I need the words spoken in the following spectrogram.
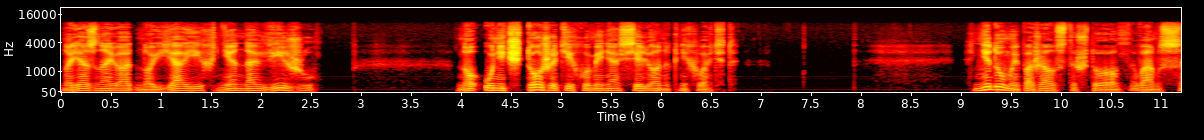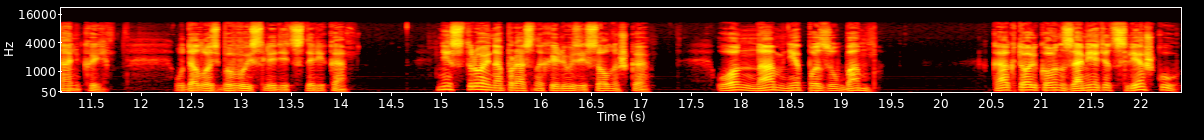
Но я знаю одно: я их ненавижу но уничтожить их у меня силёнок не хватит. Не думай, пожалуйста, что вам с Санькой удалось бы выследить старика. Не строй напрасных иллюзий, солнышко. Он нам не по зубам. Как только он заметит слежку,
